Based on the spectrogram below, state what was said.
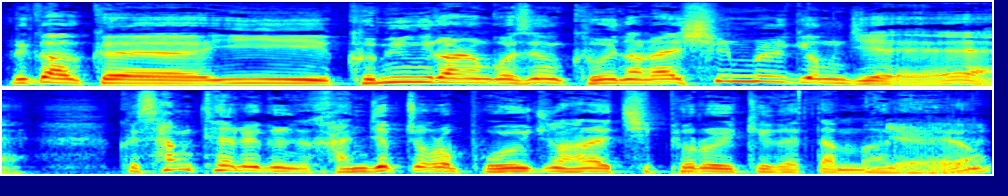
그러니까 그 이 금융이라는 것은 그 나라의 실물 경제의 그 상태를 그러니까 간접적으로 보여주는 하나의 지표로 이렇게 됐단 말이에요.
